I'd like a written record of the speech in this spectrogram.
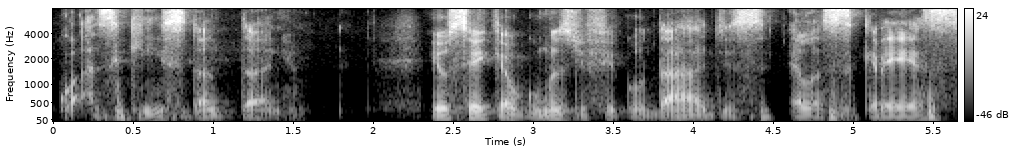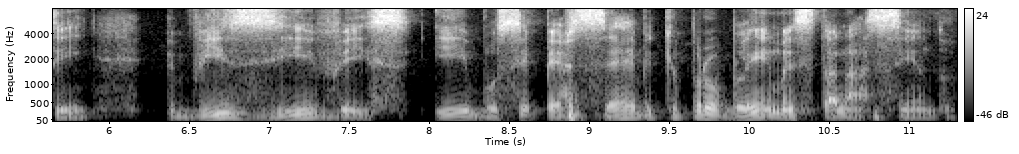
quase que instantâneo. Eu sei que algumas dificuldades elas crescem visíveis e você percebe que o problema está nascendo,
